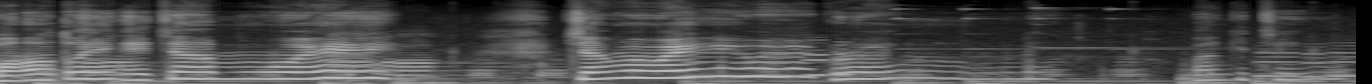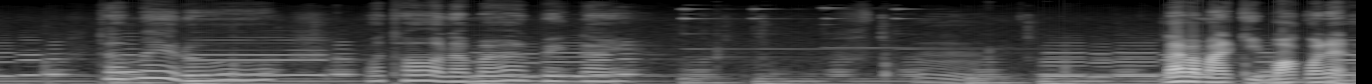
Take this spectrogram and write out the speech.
บอกตัวเองให้จำไว้จำไว้ว่าครั้งนึ่งความคิดถึงเธอไม่รู้ว่าทรมานเพียงใดได้ประมาณกี่บล็อกวะเนี่ย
